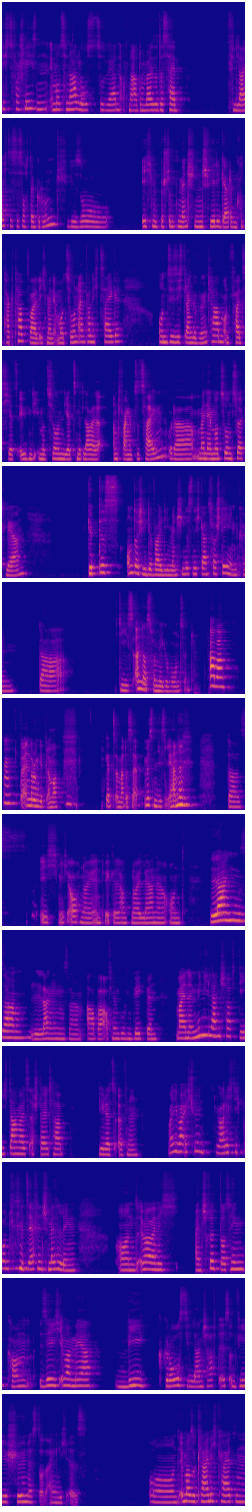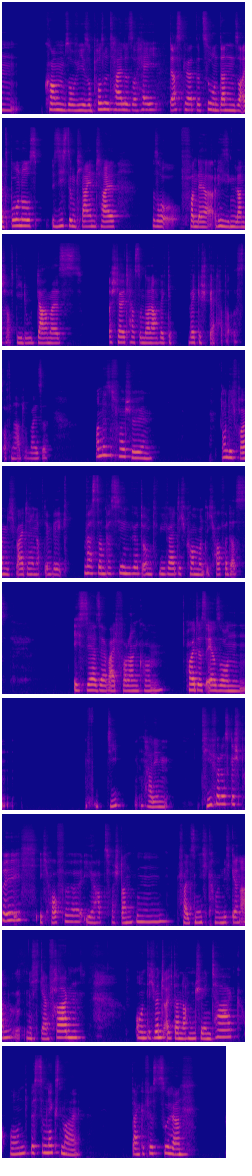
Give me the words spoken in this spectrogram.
dich zu verschließen, emotional loszuwerden auf 'ne Art und Weise. Deshalb vielleicht ist es auch der Grund, wieso ich mit bestimmten Menschen 'n schwierigeren Kontakt habe, weil ich meine Emotionen einfach nicht zeige und sie sich dran gewöhnt haben. Und falls ich jetzt eben die Emotionen jetzt mittlerweile anfange zu zeigen oder meine Emotionen zu erklären gibt es Unterschiede, weil die Menschen das nicht ganz verstehen können, da die's anders von mir gewohnt sind. Aber, hm, Veränderung gibt immer. Gibt's immer, deshalb müssen die's lernen, dass ich mich auch neu entwickle und neu lerne und langsam, langsam, aber auf 'nem guten Weg bin, meine Mini-Landschaft, die ich damals erstellt habe, wieder zu öffnen. Weil die war echt schön. Die war richtig bunt mit sehr vielen Schmetterlingen. Und immer wenn ich einen Schritt dorthin komme, sehe ich immer mehr, wie groß die Landschaft ist und wie schön es dort eigentlich ist. Und immer so Kleinigkeiten kommen, so wie so Puzzleteile, so: „Hey, das gehört dazu.“ Und dann so als Bonus siehst du 'n kleinen Teil so von der riesigen Landschaft, die du damals erstellt hast und danach wegge weggesperrt hattest auf 'ne Art und Weise. Und es ist voll schön. Und ich freue mich weiterhin auf den Weg, was dann passieren wird und wie weit ich komme und ich hoffe, dass ich sehr, sehr weit vorankomme. Heute ist eher so 'n deep halt eben tieferes Gespräch. Ich hoffe, ihr habt's verstanden. Falls nicht, kann man mich gern an mich gern fragen. Und ich wünsche euch dann noch 'n schönen Tag und bis zum nächsten Mal. Danke fürs Zuhören.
